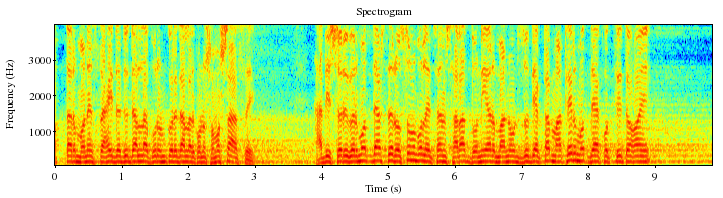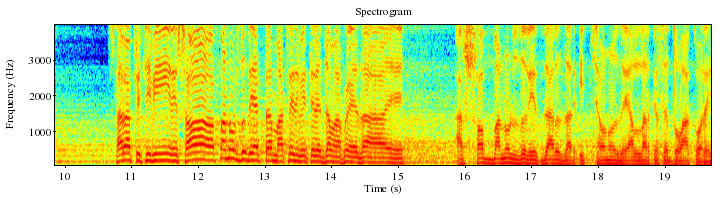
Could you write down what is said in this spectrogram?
আপনার মনের চাহিদা যদি আল্লাহ পূরণ করে দেয়, আল্লাহর কোনো সমস্যা আছে? হাদিস শরীফের মধ্যে আসতে রসুল বলেছেন, সারা দুনিয়ার মানুষ যদি একটা মাঠের মধ্যে একত্রিত হয়, সারা পৃথিবীর সব মানুষ যদি একটা মাঠের ভিতরে জমা হয়ে যায়, আর সব মানুষ যদি যার যার ইচ্ছা অনুযায়ী আল্লাহর কাছে দোয়া করে,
